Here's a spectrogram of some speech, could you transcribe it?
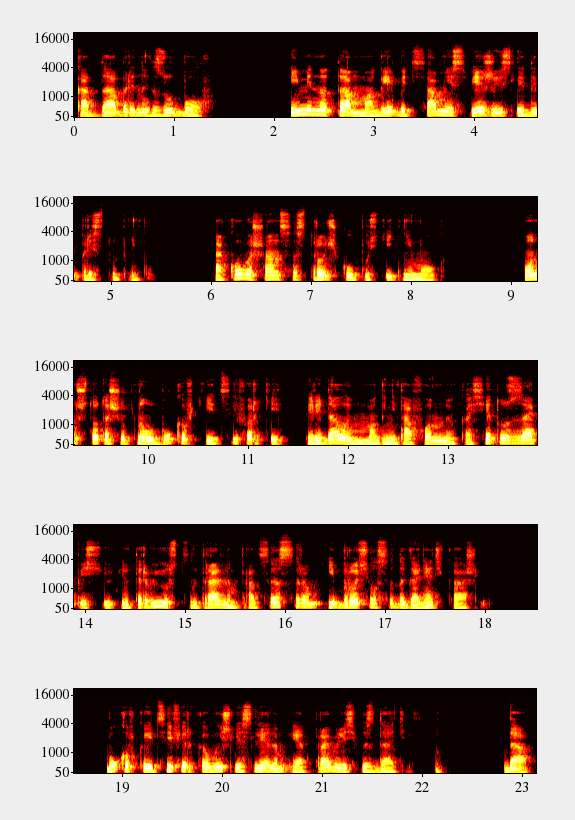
кадабренных зубов. Именно там могли быть самые свежие следы преступника. Такого шанса строчку упустить не мог. Он что-то шепнул буковки и циферки, передал им магнитофонную кассету с записью, интервью с центральным процессором и бросился догонять кашлю. Буковка и циферка вышли следом и отправились в издательство. Да,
